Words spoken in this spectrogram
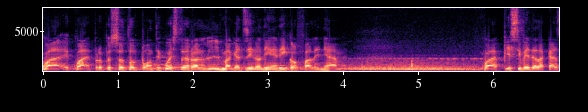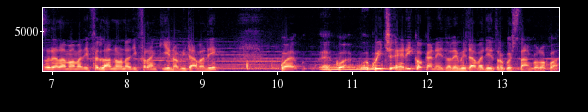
Qua, qua è proprio sotto il ponte, questo era il magazzino di Enrico il falegname. Qua si vede la casa della mamma di, la nonna di Franchino, abitava lì. Qua, eh, qua- qui c'è Enrico Canedoli abitava dietro quest'angolo qua.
